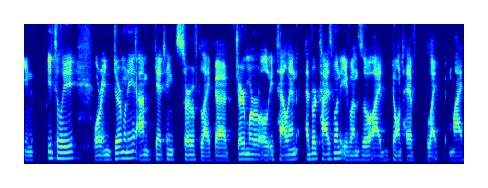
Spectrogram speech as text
in Italy or in Germany, I'm getting served like a German or Italian advertisement, even though I don't have like my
